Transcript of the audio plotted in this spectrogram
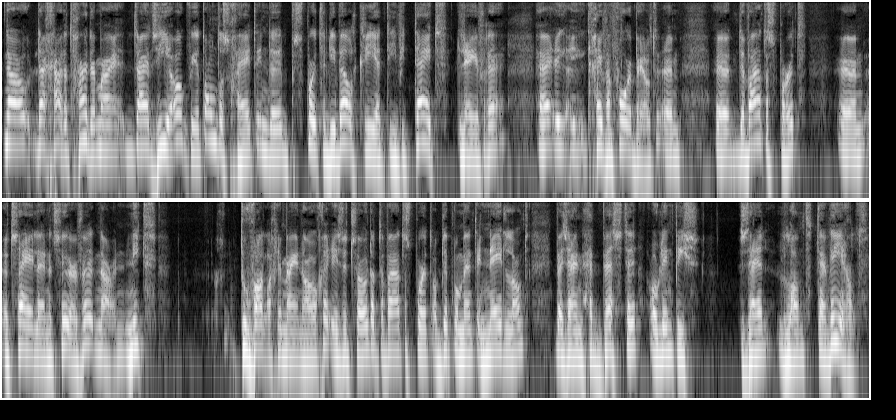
Nou, daar gaat het harder, maar daar zie je ook weer het onderscheid in de sporten die wel creativiteit leveren. Uh, ik, ik, geef een voorbeeld. Uh, de watersport, ehm, het zeilen en het surfen. Nou, niet toevallig in mijn ogen is het zo dat de watersport op dit moment in Nederland. Wij zijn het beste Olympisch zeilland ter wereld.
